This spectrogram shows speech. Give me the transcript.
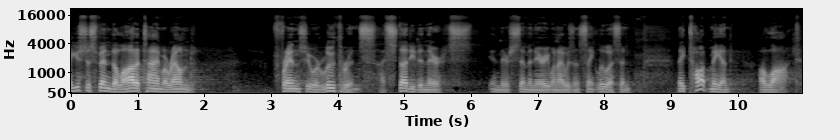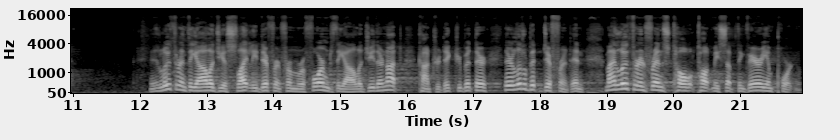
I used to spend a lot of time around friends who were Lutherans. I studied in their, in their seminary when I was in St. Louis, and they taught me a, a lot. Lutheran theology is slightly different from Reformed theology. They're not contradictory, but they're, they're a little bit different. And my Lutheran friends told, taught me something very important.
